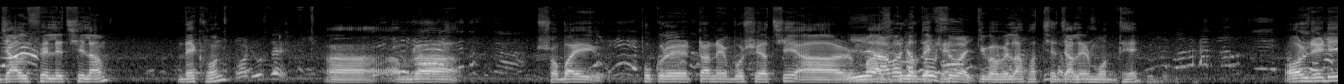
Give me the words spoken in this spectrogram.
জাল ফেলেছিলাম। দেখুন আহ, আমরা সবাই পুকুরের টানে বসে আছি আর ইয়ে, মাছগুলো দেখে কীভাবে লাফাচ্ছে জালের মধ্যে। অলরেডি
